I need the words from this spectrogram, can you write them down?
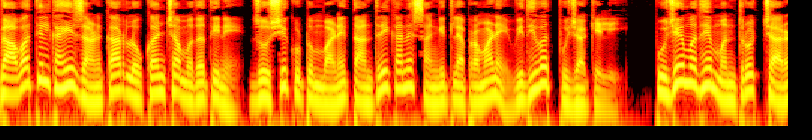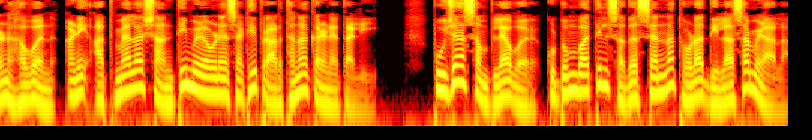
गावातील काही जाणकार लोकांच्या मदतीने जोशी कुटुंबाने तांत्रिकाने सांगितल्याप्रमाणे विधिवत पूजा केली. पूजेमध्ये मंत्रोच्चारण हवन आणि आत्म्याला शांती मिळवण्यासाठी प्रार्थना करण्यात आली. पूजा संपल्यावर कुटुंबातील सदस्यांना थोडा दिलासा मिळाला.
